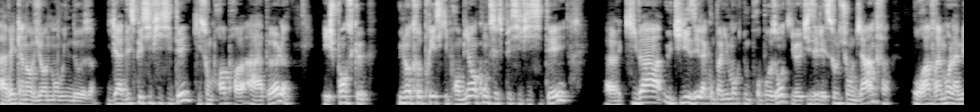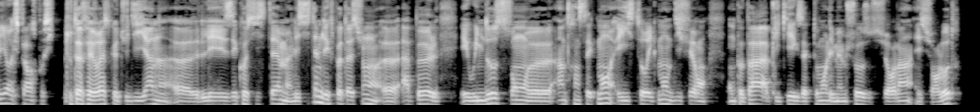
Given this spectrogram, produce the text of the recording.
avec un environnement Windows. Il y a des spécificités qui sont propres à Apple et je pense que une entreprise qui prend bien en compte ces spécificités, euh, qui va utiliser l'accompagnement que nous proposons, qui va utiliser les solutions de Jamf, aura vraiment la meilleure expérience possible. Tout à fait vrai ce que tu dis Yann. Euh, les écosystèmes, les systèmes d'exploitation euh, Apple et Windows sont euh, intrinsèquement et historiquement différents. On peut pas appliquer exactement les mêmes choses sur l'un et sur l'autre.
